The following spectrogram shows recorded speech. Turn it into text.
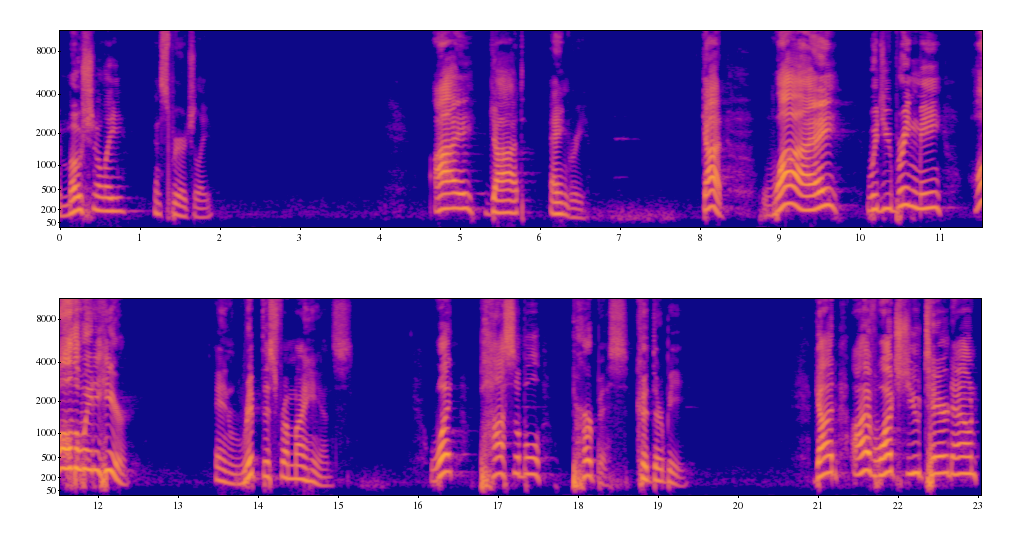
emotionally, and spiritually. I got angry. God, why would you bring me all the way to here and rip this from my hands? What possible purpose could there be? God, I've watched you tear down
